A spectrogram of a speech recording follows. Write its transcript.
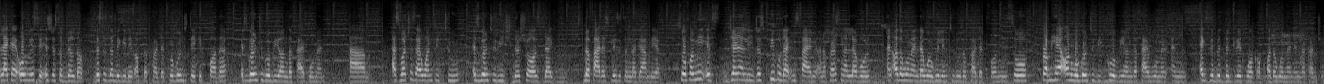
like I always say, it's just a build-up. This is the beginning of the project. We're going to take it further. It's going to go beyond the five women. Um, as much as I wanted to, it's going to reach the shores like the farthest places in the Gambia. So for me, it's generally just people that inspire me on a personal level and other women that were willing to do the project for me. So from here on, we're going to be, go beyond the five women and exhibit the great work of other women in the country.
